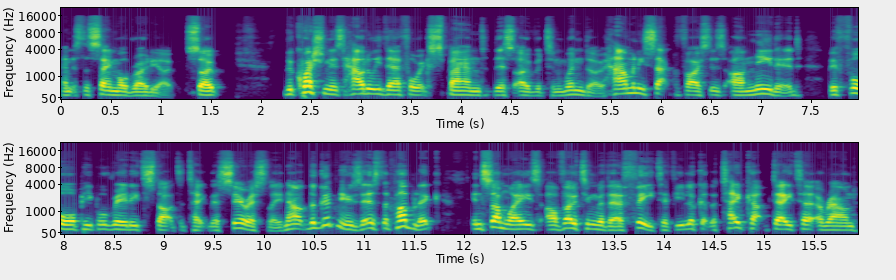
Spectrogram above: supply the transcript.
and it's the same old rodeo. So the question is, how do we therefore expand this Overton window? How many sacrifices are needed before people really start to take this seriously? Now, the good news is the public, in some ways, are voting with their feet. If you look at the take up data around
